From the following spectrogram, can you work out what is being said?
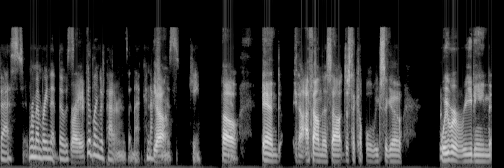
best. Remembering that those Right. good language patterns and that connection Yeah. is key. Oh, and you know, I found this out just a couple of weeks ago. We were reading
